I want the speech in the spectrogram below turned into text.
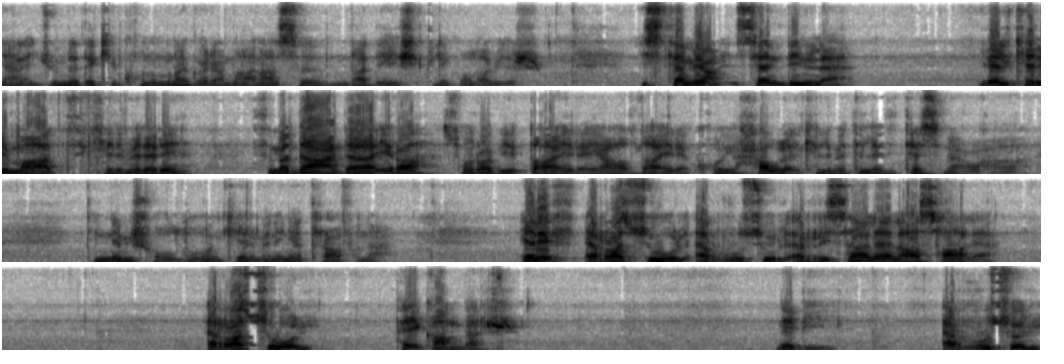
Yani cümledeki konumuna göre manası da değişiklik olabilir. İstemi sen dinle. İlel kelimat kelimeleri Sümme da daire sonra bir daireye al, daire koy. Havlel kelimeti lezi tesme'uha. Dinlemiş olduğun kelimenin etrafına. Elif, er-rasul, er-rusul, er-risale, el-asale. Er-rasul, peygamber, nebi. Er-rusul,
